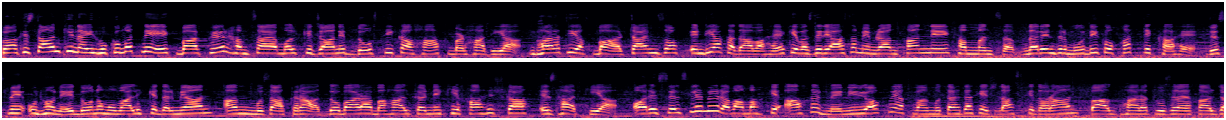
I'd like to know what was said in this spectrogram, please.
پاکستان کی نئی حکومت نے ایک بار پھر ہمسایہ ملک کی جانب دوستی کا ہاتھ بڑھا دیا۔ بھارتی اخبار ٹائمز آف انڈیا کا دعویٰ ہے کہ وزیر اعظم عمران خان نے ہم منصب نریندر مودی کو خط لکھا ہے، جس میں انہوں نے دونوں ممالک کے درمیان امن مذاکرات دوبارہ بحال کرنے کی خواہش کا اظہار کیا۔ اور اس سلسلے میں رواں ماہ کے آخر میں نیو یارک میں اقوام متحدہ کے اجلاس کے دوران پاک بھارت وزرائے خارجہ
